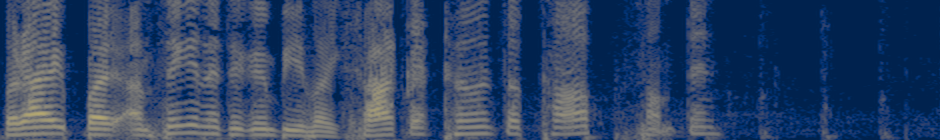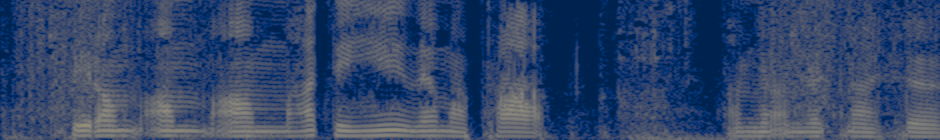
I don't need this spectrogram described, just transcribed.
But I, but I'm thinking that they're gonna be like shotgun turns up top, something. Dude, I'm, I'm, I'm actually hearing them up top. I'm, I'm just not sure.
